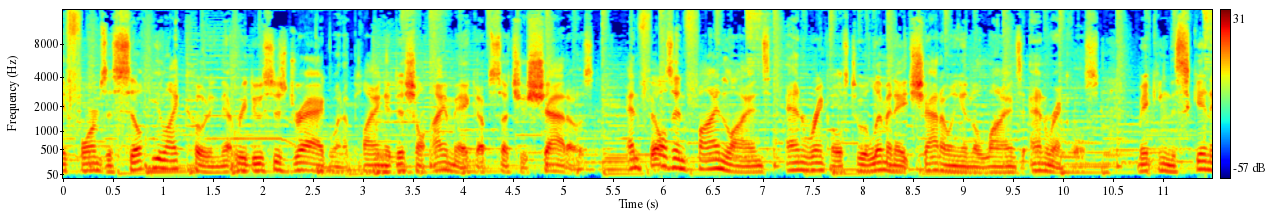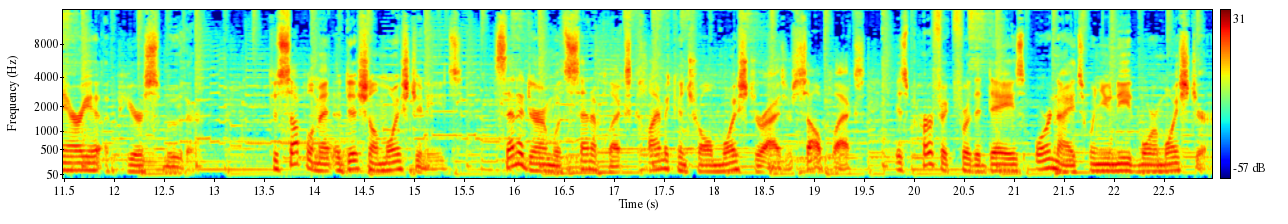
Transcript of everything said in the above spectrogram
It forms a silky like coating that reduces drag when applying additional eye makeup, such as shadows, and fills in fine lines and wrinkles to eliminate shadowing in the lines and wrinkles, making the skin area appear smoother. To supplement additional moisture needs, Senederm with Seneplex Climate Control Moisturizer Cellplex is perfect for the days or nights when you need more moisture.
